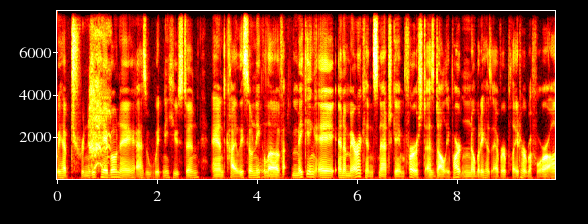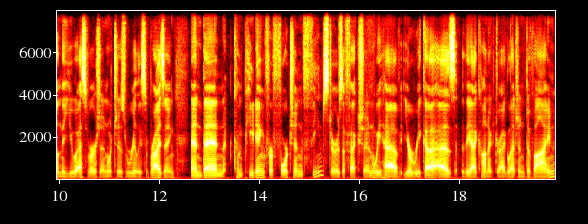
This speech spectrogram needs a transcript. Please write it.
We have Trinity K. Bonet as Whitney Houston and Kylie Sonique Love making a an American Snatch Game first as Dolly Parton. Nobody has ever played her before on the US version, which is really surprising. And then competing for Fortune Feemster's affection, we have Eureka as the iconic drag legend Divine,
